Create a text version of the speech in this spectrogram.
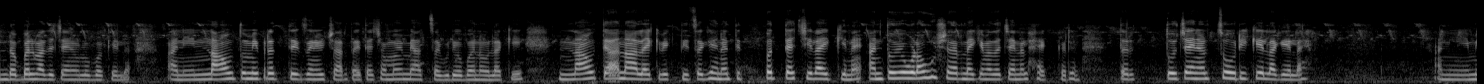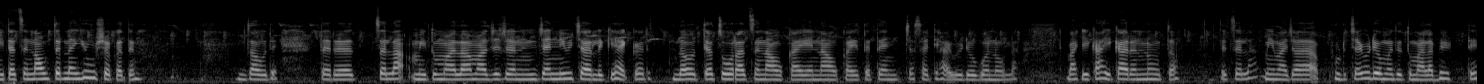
डबल माझं चॅनल उभं केलं. आणि नाव तुम्ही प्रत्येकजण विचारताय त्याच्यामुळे मी आजचा व्हिडिओ बनवला की नाव त्या नालायक व्यक्तीचं घेणं तितपत त्याची लायकी नाही आणि तो एवढा हुशार नाही की माझा चॅनल हॅक करेल. तर तो चॅनल चोरी केला गेला आहे आणि मी त्याचं नाव तर नाही घेऊ शकत आहे. जाऊ दे. तर चला मी तुम्हाला माझे ज्यां ज्यांनी विचारलं की हॅकर त्या चोराचं नाव काय आहे नाव काय तर त्यांच्यासाठी हा व्हिडिओ बनवला. बाकी काही कारण नव्हतं. तर चला मी माझ्या पुढच्या व्हिडिओमध्ये तुम्हाला भेटते.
